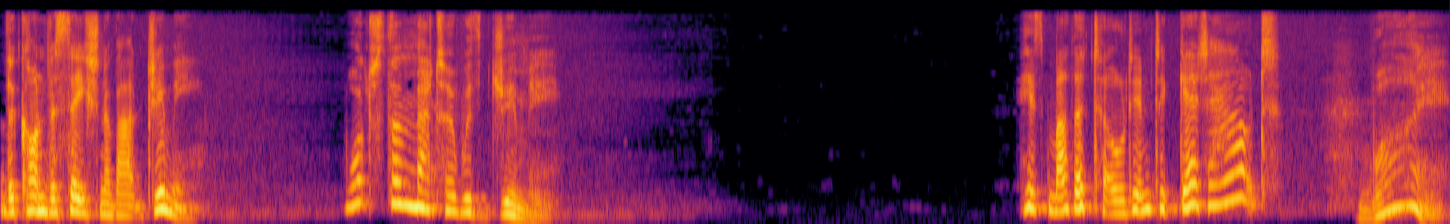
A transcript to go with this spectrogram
The conversation about Jimmy. What's the matter with Jimmy? His mother told him to get out. Why?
